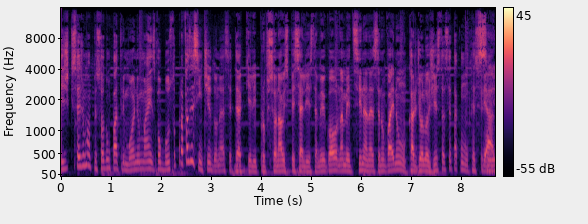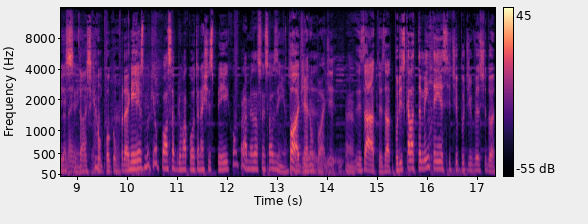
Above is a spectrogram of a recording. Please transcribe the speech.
exige que seja uma pessoa de um patrimônio mais robusto para fazer sentido, né? Você ter aquele profissional especialista. É meio igual na medicina, né? Você não vai num cardiologista, você tá com um resfriado, Sim, né? sim. então, acho que é um pouco por aqui. Mesmo que eu possa abrir uma conta na XP e comprar minhas ações sozinho. Pode. Um pode. É. Exato, exato. Por isso que ela também tem esse tipo de investidor.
